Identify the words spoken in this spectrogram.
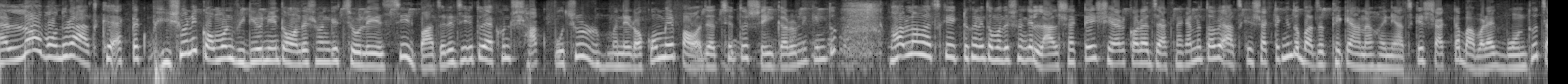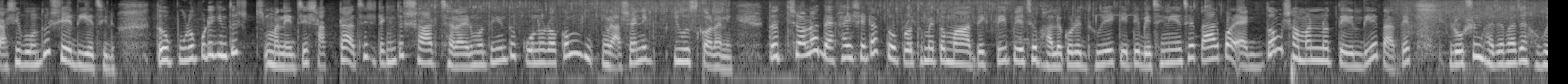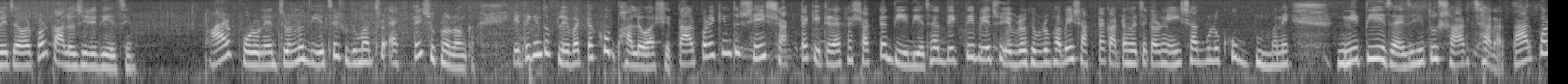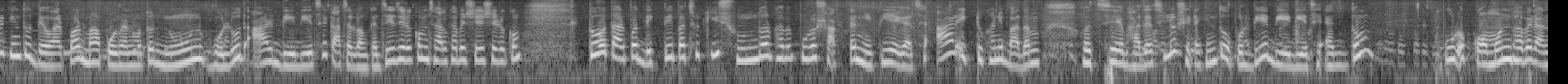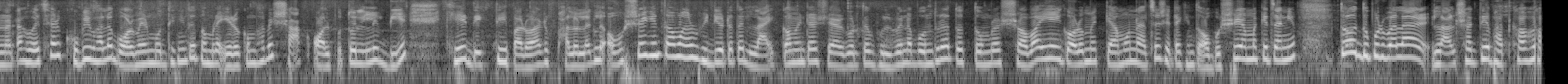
Hello বন্ধুরা, আজকে একটা ভীষণই কমন ভিডিও নিয়ে তোমাদের সঙ্গে চলে এসেছি। বাজারে যেহেতু এখন শাক প্রচুর মানে রকমের পাওয়া যাচ্ছে, তো সেই কারণে কিন্তু ভাবলাম আজকে একটুখানি তোমাদের সঙ্গে লাল শাকটাই শেয়ার করা যাক না কেন। তবে আজকের শাকটা কিন্তু বাজার থেকে আনা হয়নি। আজকের শাকটা বাবার এক বন্ধু, চাষি বন্ধু, সে দিয়েছিল। তো পুরোপুরি কিন্তু মানে যে শাকটা আছে, সেটা কিন্তু সার ছাড়া। এর মধ্যে কিন্তু কোনো রকম রাসায়নিক ইউজ করা নেই। তো চলো দেখাই সেটা। তো প্রথমে তো মা দেখতেই পেয়েছ, ভালো করে ধুয়ে, কেটে, বেছে নিয়েছে। তারপর একদম সামান্য তেল দিয়ে তাতে রসুন ভাজা ভাজা হয়ে যাওয়ার পর কালো জিরে দিয়েছে। আর ফোড়নের জন্য দিয়েছে শুধুমাত্র একটাই শুকনো লঙ্কা। এতে কিন্তু ফ্লেভারটা খুব ভালো আসে। তারপরে কিন্তু সেই শাকটা, কেটে রাখা শাকটা দিয়ে দিয়েছে। আর দেখতেই পেয়েছ, এবড়ো খেবড়োভাবেই শাকটা কাটা হয়েছে, কারণ এই শাকগুলো খুব মানে নেতিয়ে যায় যেহেতু সার ছাড়া। তারপর কিন্তু দেওয়ার পর মা পরিমাণ মতো নুন, হলুদ আর দিয়ে দিয়েছে কাঁচা লঙ্কা। যে যেরকম ঝাল খাবে সে সেরকম। তো তারপর দেখতেই পাচ্ছ কি সুন্দরভাবে পুরো শাকটা নেতিয়ে গেছে। আর একটুখানি বাদাম হচ্ছে ভাজা ছিল, সেটা কিন্তু ওপর দিয়ে দিয়ে দিয়েছে। একদম পুরো কমনভাবে রান্নাটা হয়েছে আর খুবই ভালো। গরমের মধ্যে কিন্তু তোমরা এরকমভাবে শাক অল্প তলে দিয়ে খেয়ে দেখতেই পারো। আর ভালো লাগলে অবশ্যই কিন্তু আমার ভিডিওটাতে লাইক কমেন্ট আর শেয়ার করতে ভুলবে না বন্ধুরা। তো তোমরা সবাই এই গরমে কেমন আছো সেটা কিন্তু অবশ্যই আমাকে জানিও। তো দুপুরবেলা লাল শাক দিয়ে ভাত খাওয়া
